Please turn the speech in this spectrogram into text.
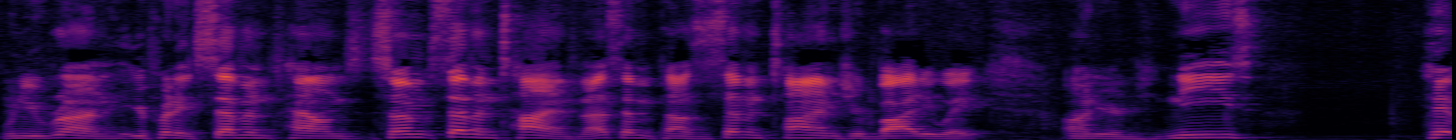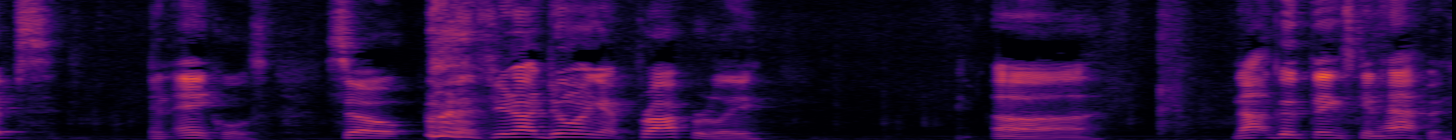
when you run, you're putting seven pounds, some seven times, not seven pounds, seven times your body weight on your knees, hips, and ankles. So if you're not doing it properly, uh, not good things can happen.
